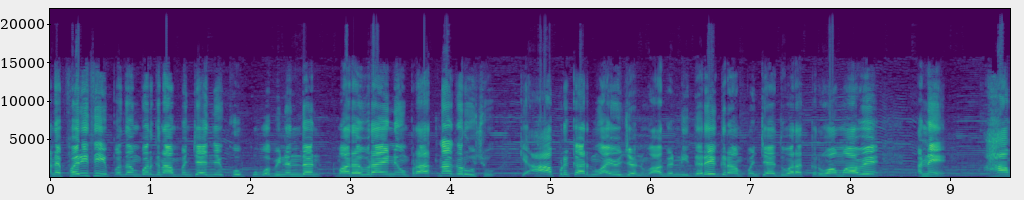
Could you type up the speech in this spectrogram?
અને ફરીથી પદમપર ગ્રામ પંચાયતને ખૂબ ખૂબ અભિનંદન. મારા અવરાયને હું પ્રાર્થના કરું છું કે આ પ્રકારનું આયોજન વાગડની દરેક ગ્રામ પંચાયત દ્વારા કરવામાં આવે અને આ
